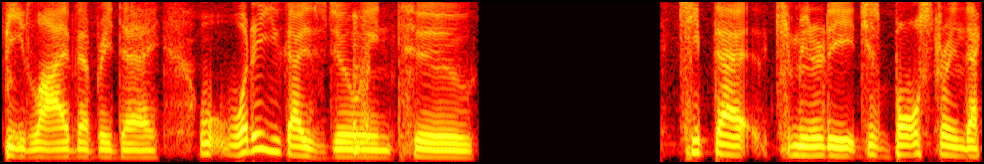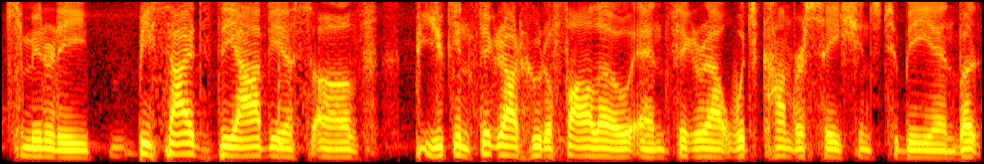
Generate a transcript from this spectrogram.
be live every day. What are you guys doing to keep that community, just bolstering that community, besides the obvious of you can figure out who to follow and figure out which conversations to be in. But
